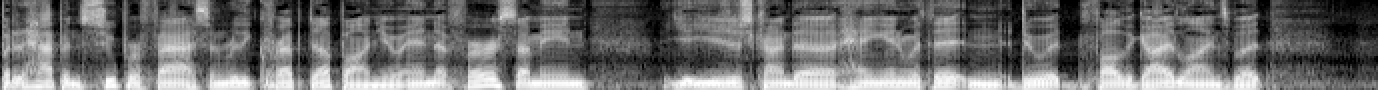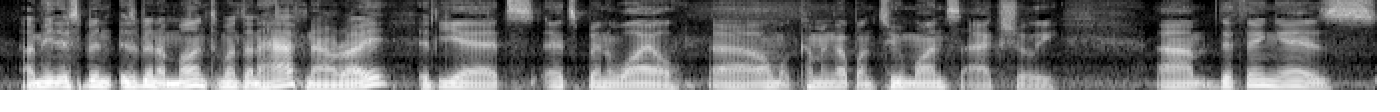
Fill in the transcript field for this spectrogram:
but it happened super fast and really crept up on you. And at first, I mean, you, you just kind of hang in with it and do it, follow the guidelines. But I mean, it's been it's been a month, month and a half now, right? It, Yeah, it's it's been a while. Uh, coming up on two months actually. Um, the thing is,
